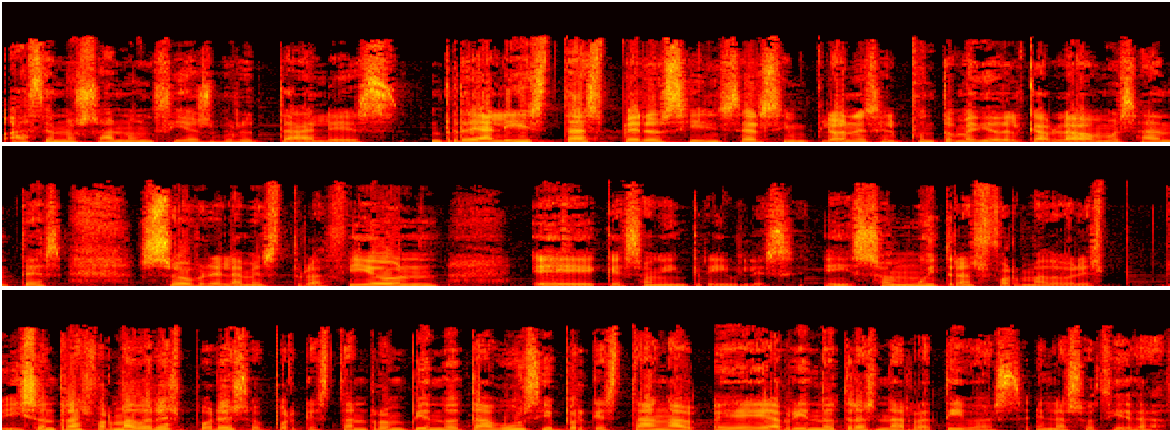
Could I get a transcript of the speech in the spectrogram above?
hace unos anuncios brutales, realistas, pero sin ser simplones, el punto medio del que hablábamos antes, sobre la menstruación, eh, que son increíbles y son muy transformadores. Y son transformadores por eso, porque están rompiendo tabús y porque están eh, abriendo otras narrativas en la sociedad.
